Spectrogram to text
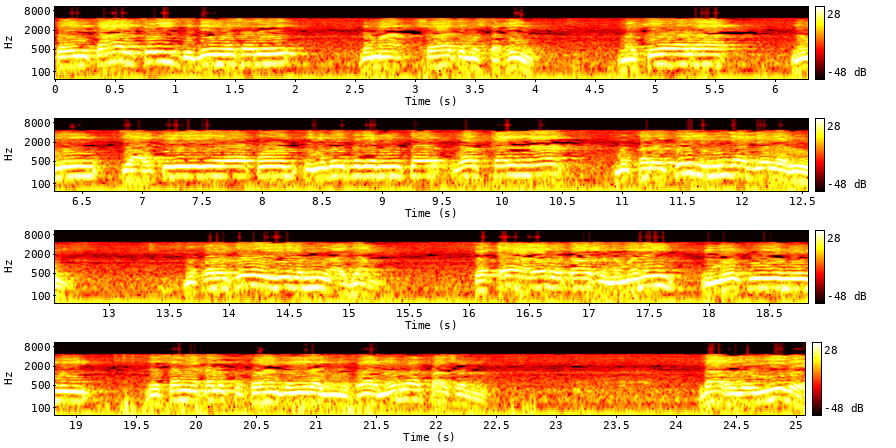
په انکار کوي د دې مسلې د ما صراط مستقیم مکه والا نمون تیار کړی دی را قوم چې نبی په دې منکر وکړنا مقرر کړی دی موږ دې لرو مقرر کړی دی له موږ اجام که اے عرب تاسو نه منئ نو کوی مې مې د سمې خلق قرآن ته نه راځي نو خدای نور را پاسل دا غوړی دی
